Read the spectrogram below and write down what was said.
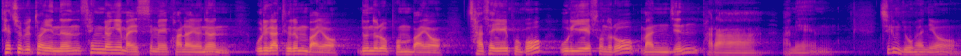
태초부터 있는 생명의 말씀에 관하여는 우리가 들은 바요, 눈으로 본 바요, 자세히 보고 우리의 손으로 만진 바라. 아멘. 지금 요한이요.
